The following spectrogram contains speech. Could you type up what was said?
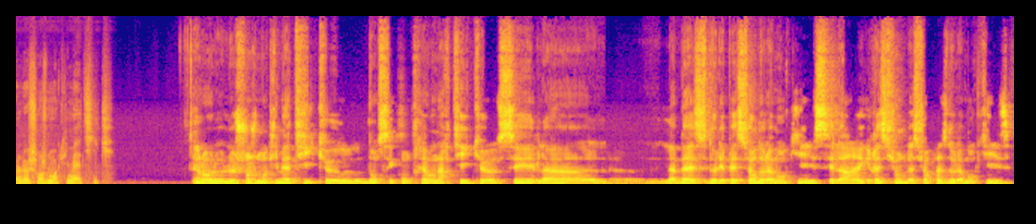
le, changement climatique? Alors, le, changement climatique dans ces contrées en Arctique, c'est la, la, baisse de l'épaisseur de la banquise, c'est la régression de la surface de la banquise.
